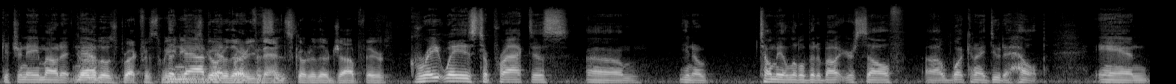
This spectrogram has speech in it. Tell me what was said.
Get your name out at Go to those breakfast meetings, NABNet go to their events, go to their job fairs. Great ways to practice. Um, you know, tell me a little bit about yourself. Uh, what can I do to help? And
